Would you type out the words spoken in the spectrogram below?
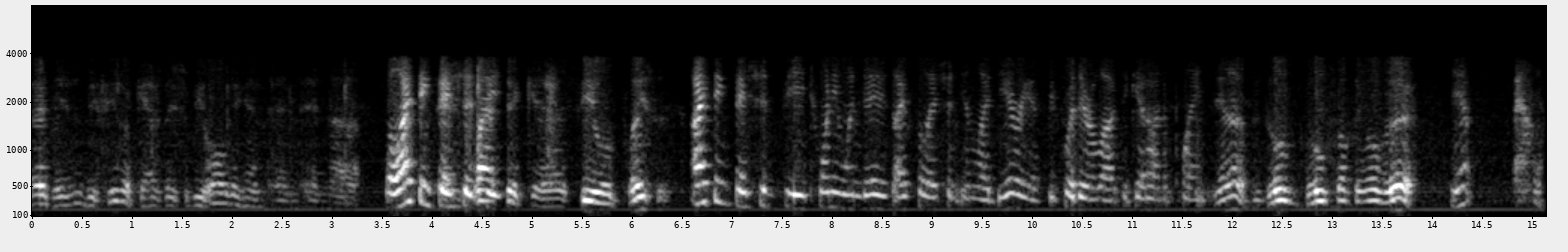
They, they shouldn't be FEMA camps. They should be holding in in, in, uh, Well, I think they in should be. plastic uh, sealed places. I think they should be 21 days isolation in Liberia before they're allowed to get on a plane. Yeah, build build something over there. Yep.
